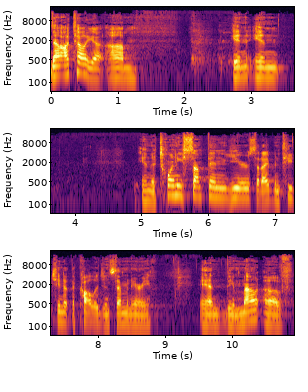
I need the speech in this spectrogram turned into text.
Now, I'll tell you, um, in, in, in the 20 something years that I've been teaching at the college and seminary, and the amount of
